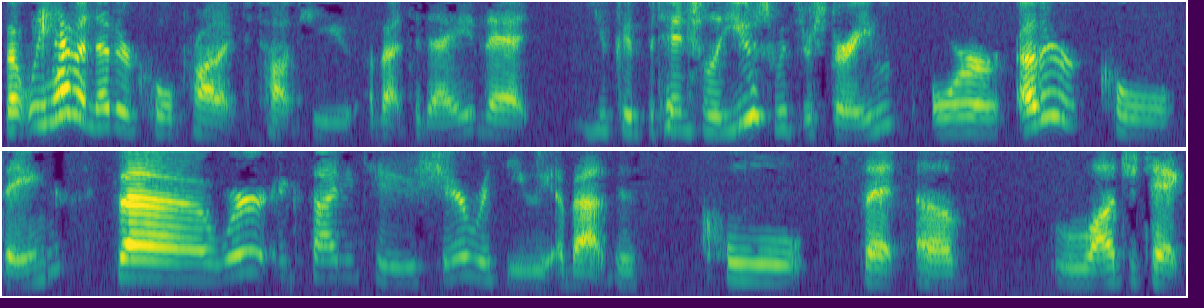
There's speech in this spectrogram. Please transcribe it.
But we have another cool product to talk to you about today that you could potentially use with your stream or other cool things. So we're excited to share with you about this cool set of Logitech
